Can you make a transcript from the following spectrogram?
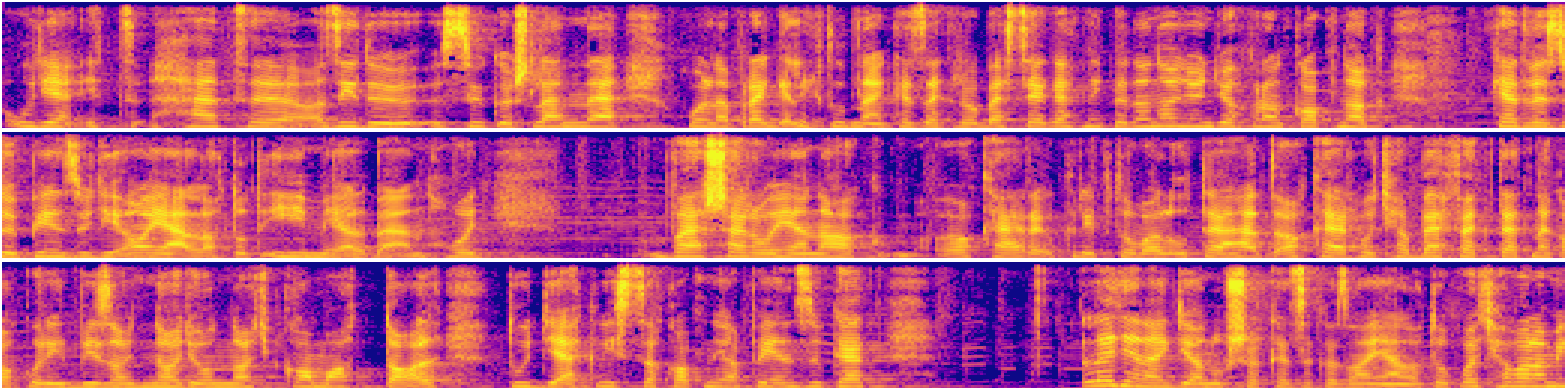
ugye itt hát az idő szűkös lenne, holnap reggelig tudnánk ezekről beszélgetni, például nagyon gyakran kapnak kedvező pénzügyi ajánlatot e-mailben, hogy vásároljanak akár kriptovalutát, akár hogyha befektetnek, akkor itt bizony nagyon nagy kamattal tudják visszakapni a pénzüket legyenek gyanúsak ezek az ajánlatok, vagy ha valami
